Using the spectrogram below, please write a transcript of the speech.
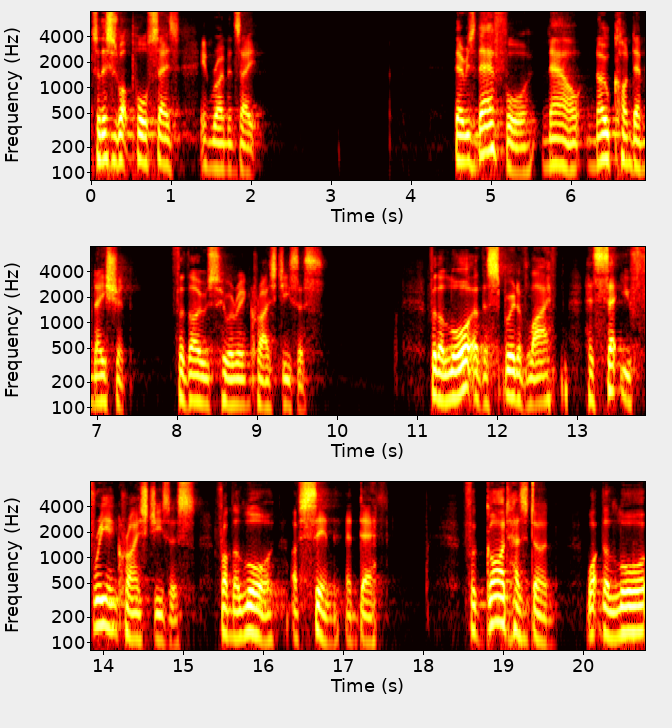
So this is what Paul says in Romans 8. There is therefore now no condemnation for those who are in Christ Jesus. For the law of the Spirit of life has set you free in Christ Jesus from the law of sin and death. For God has done what the law,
